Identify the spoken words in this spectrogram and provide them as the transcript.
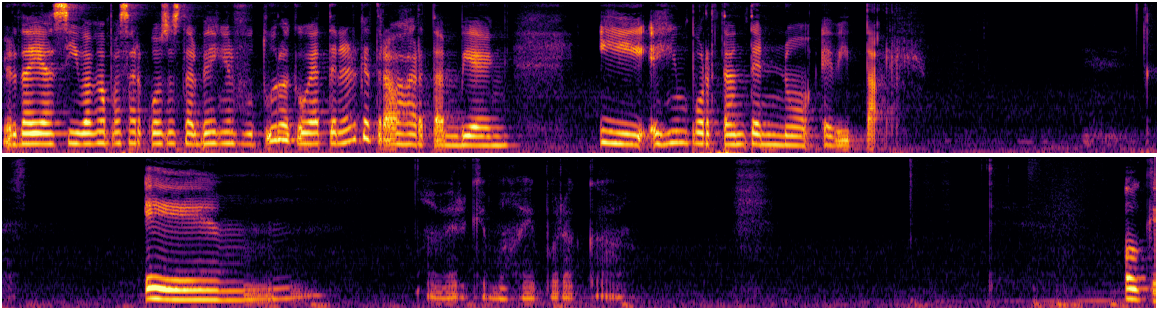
¿Verdad? Y así van a pasar cosas tal vez en el futuro que voy a tener que trabajar también. Y es importante no evitar. Em, a ver qué más hay por acá. Ok.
